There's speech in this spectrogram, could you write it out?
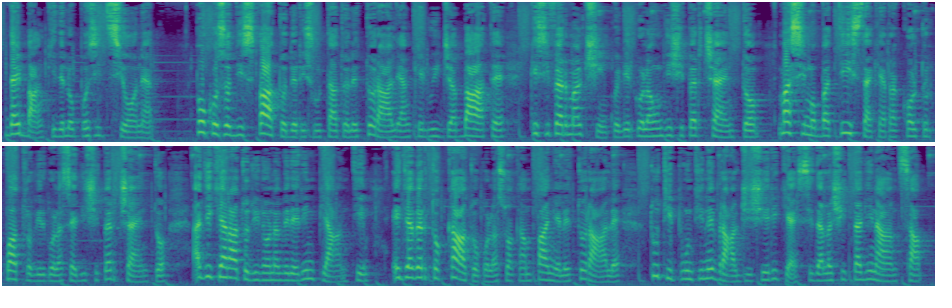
dai banchi dell'opposizione. Poco soddisfatto del risultato elettorale anche Luigi Abate, che si ferma al 5,11%. Massimo Battista, che ha raccolto il 4,16%, ha dichiarato di non avere rimpianti e di aver toccato con la sua campagna elettorale tutti i punti nevralgici richiesti dalla cittadinanza.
